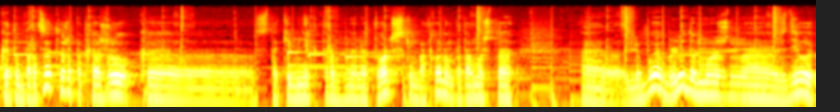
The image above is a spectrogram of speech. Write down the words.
к этому процессу тоже подхожу к, э, с таким некоторым, наверное, творческим подходом, потому что э, любое блюдо можно сделать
